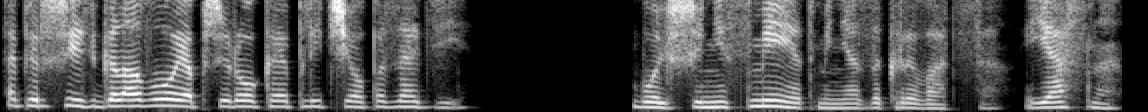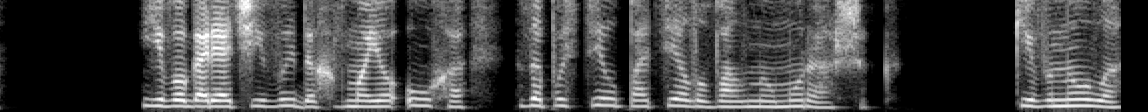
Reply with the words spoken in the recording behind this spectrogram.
опершись головой об широкое плечо позади. Больше не смеет меня закрываться, ясно? Его горячий выдох в мое ухо запустил по телу волну мурашек. Кивнула,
